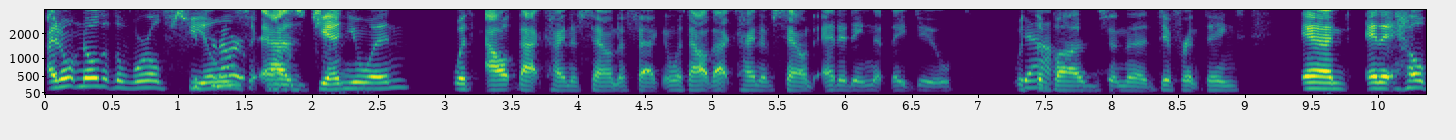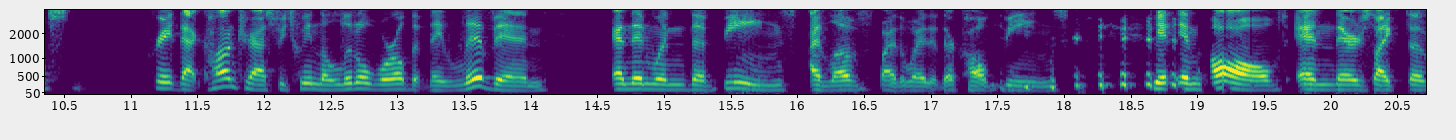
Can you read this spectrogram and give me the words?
I don't know that the world feels as genuine without that kind of sound effect and without that kind of sound editing that they do with the bugs and the different things, and and it helps create that contrast between the little world that they live in and then when the beans i love by the way that they're called beans get involved and there's like the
